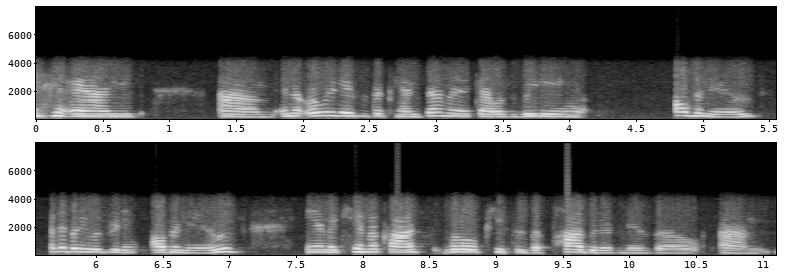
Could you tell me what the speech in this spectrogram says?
and um, in the early days of the pandemic, I was reading all the news. Everybody was reading all the news and I came across little pieces of positive news though, um,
